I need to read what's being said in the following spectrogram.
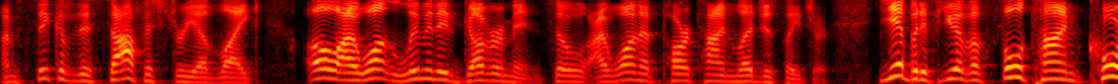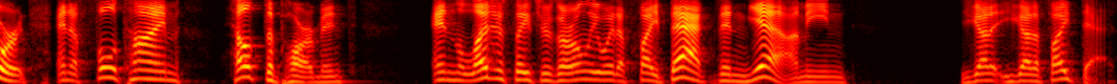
I'm sick of this sophistry of like, oh, I want limited government, so I want a part time legislature. Yeah, but if you have a full time court and a full time health department and the legislatures are only way to fight back, then yeah, I mean, you got you got to fight that.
